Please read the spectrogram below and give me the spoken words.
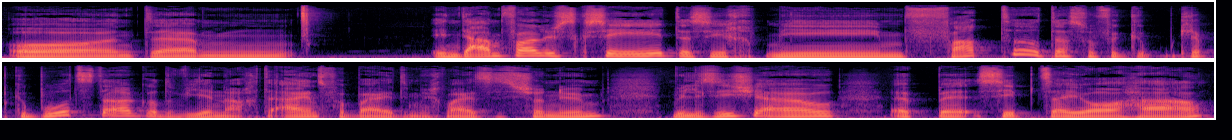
Und ähm, in dem Fall ist es gesehen, dass ich meinem Vater, das auf glaub, Geburtstag oder Weihnachten, eins von beiden, ich weiß es schon nicht mehr, weil es ist ja auch etwa 17 Jahre her.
